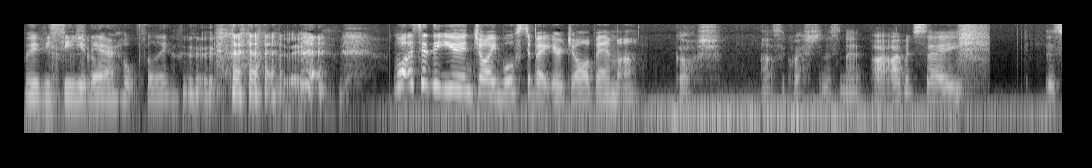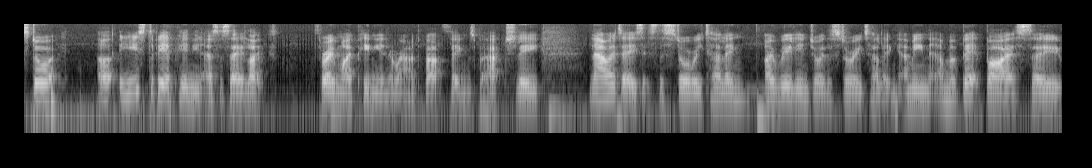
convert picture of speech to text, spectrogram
maybe yeah, see you sure. there, hopefully. What is it that you enjoy most about your job, Emma? Gosh, that's a question, isn't it? I, I would say the story, uh, it used to be opinion, as I say, like throw my opinion around about things, but actually, nowadays it's the storytelling. I really enjoy the storytelling. I mean, I'm a bit biased, so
